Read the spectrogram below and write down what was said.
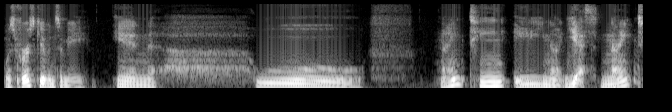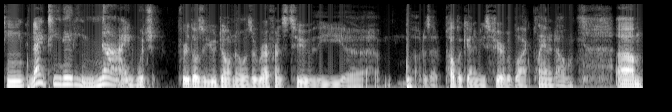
was first given to me in ooh, 1989. Yes, 19, 1989, which for those of you who don't know is a reference to the, uh, what is that, Public Enemy's Fear of a Black Planet album. Um,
